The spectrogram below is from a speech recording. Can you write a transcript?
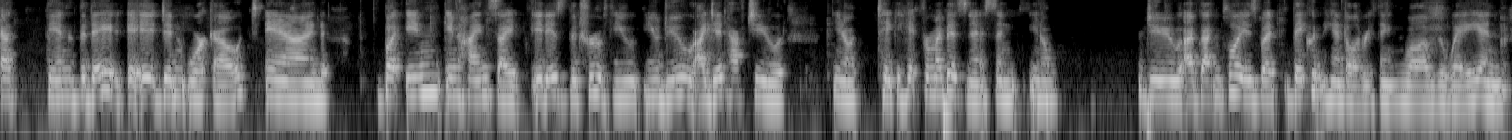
at the end of the day it, it didn't work out. And but in in hindsight it is the truth. You you do i did have to you know take a hit for my business and you know do i've got employees but they couldn't handle everything while i was away. And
